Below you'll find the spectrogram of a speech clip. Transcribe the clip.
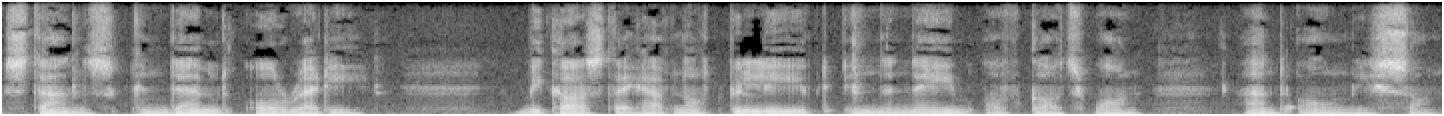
stands condemned already, because they have not believed in the name of God's one and only Son.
